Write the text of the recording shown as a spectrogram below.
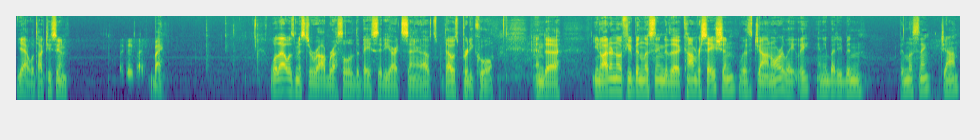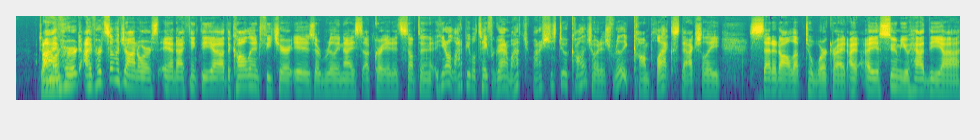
Yeah, we'll talk to you soon. Okay, bye. Bye. Well, that was Mr. Rob Russell of the Bay City Arts Center. That was that was pretty cool, and uh, you know, I don't know if you've been listening to the conversation with John Orr lately. Anybody been been listening, John? John I've heard I've heard some of John Orr's, and I think the uh, the call in feature is a really nice upgrade. It's something you know a lot of people take for granted. Why don't, why don't you just do a call in show? It's really complex to actually set it all up to work right. I, I assume you had the uh,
